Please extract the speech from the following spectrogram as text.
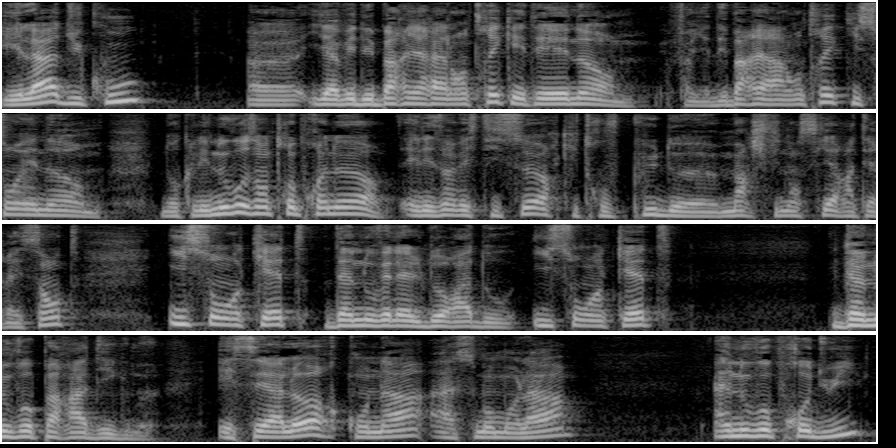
Et là, du coup, euh, il y avait des barrières à l'entrée qui étaient énormes. Enfin, il y a des barrières à l'entrée qui sont énormes. Donc les nouveaux entrepreneurs et les investisseurs qui trouvent plus de marge financière intéressante, ils sont en quête d'un nouvel Eldorado. Ils sont en quête d'un nouveau paradigme. Et c'est alors qu'on a à ce moment-là un nouveau produit.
